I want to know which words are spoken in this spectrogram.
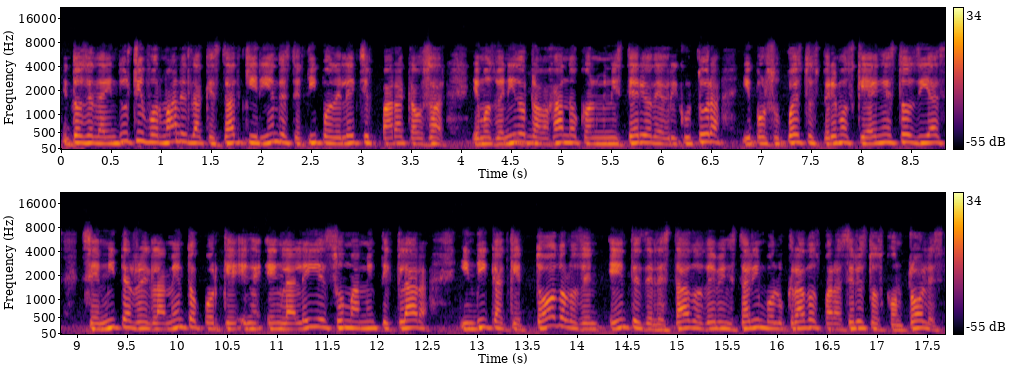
Entonces la industria informal es la que está adquiriendo este tipo de leche para causar. Hemos venido trabajando con el Ministerio de Agricultura y por supuesto esperemos que en estos días se emita el reglamento porque en, la ley es sumamente clara. Indica que todos los entes del Estado deben estar involucrados para hacer estos controles.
